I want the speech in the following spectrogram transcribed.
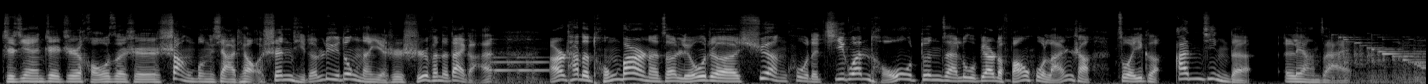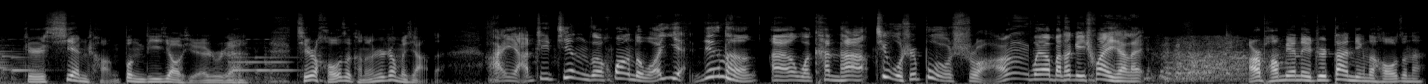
只见这只猴子是上蹦下跳，身体的律动呢也是十分的带感。而他的同伴呢，则留着炫酷的机关头，蹲在路边的防护栏上，做一个安静的靓仔。这是现场蹦迪教学，是不是？其实猴子可能是这么想的：哎呀，这镜子晃得我眼睛疼啊！我看他就是不爽，我要把他给踹下来。而旁边那只淡定的猴子呢，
